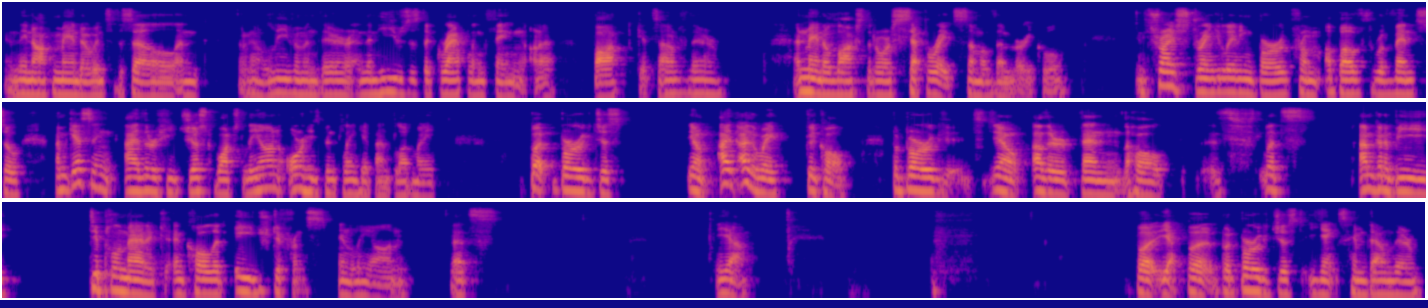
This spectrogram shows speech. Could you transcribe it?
And they knock Mando into the cell, and they're going to leave him in there. And then he uses the grappling thing on a bot, gets out of there. And Mando locks the door, separates some of them. Very cool. And he tries strangulating Burg from above through a vent, so I'm guessing either he just watched Leon or he's been playing Hitman Blood Money. But Burg just, you know, either way, good call. But Burg, you know, other than the whole, let's, I'm going to be diplomatic and call it age difference in Leon. That's, yeah. But yeah, but but Burg just yanks him down there.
